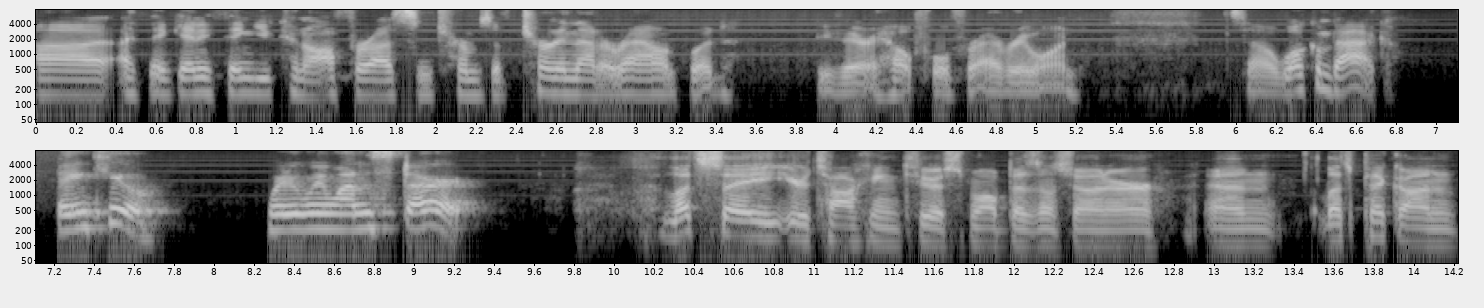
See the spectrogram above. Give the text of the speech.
Uh, I think anything you can offer us in terms of turning that around would be very helpful for everyone. So, welcome back. Thank you. Where do we want to start? Let's say you're talking to a small business owner, and let's pick on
